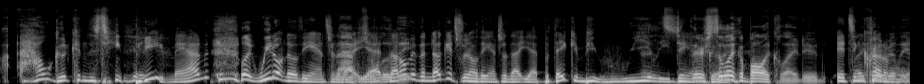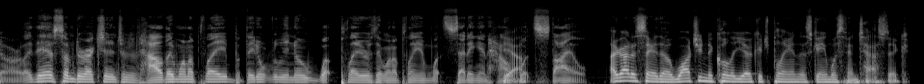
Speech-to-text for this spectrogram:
uh, how good can this team be, man? Like we don't know the answer to that yet. Not only the Nuggets know the answer to that yet, but they can be really damn They're good. still like a ball of clay, dude. It's Like, incredible. They really are. Like they have some direction in terms of how they want to play, but they don't really know what players they want to play in what setting and how Yeah. what style. I got to say though, watching Nikola Jokic play in this game was fantastic.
